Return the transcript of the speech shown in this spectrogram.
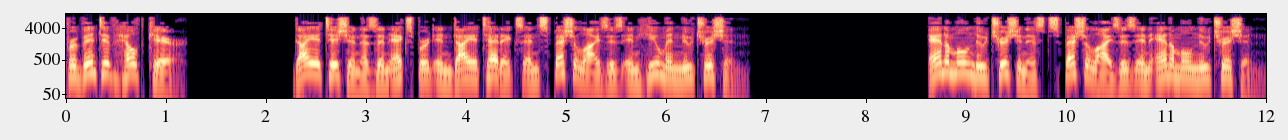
Preventive healthcare Dietitian is an expert in dietetics and specializes in human nutrition. Animal nutritionist specializes in animal nutrition.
